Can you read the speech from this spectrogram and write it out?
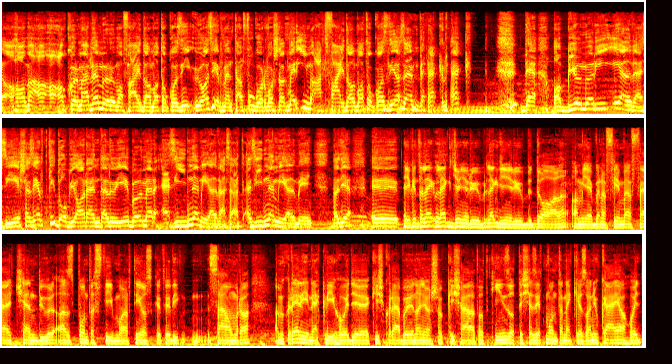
Ha akkor már nem öröm a fájdalmat okozni. Ő azért ment el fogorvosnak, mert imád fájdalmat okozni az embereknek. De a Bill Murray élvezi, és ezért kidobja a rendelőjéből, mert ez így nem élvezet, ez így nem élmény. Ugye, ö, Egyébként a leg, leggyönyörűbb, leggyönyörűbb dal, ami ebben a filmben felcsendül, az pont a Steve Martinhoz kötődik számomra, amikor elénekli, hogy kiskorában ő nagyon sok kisállatot kínzott, és ezért mondta neki az anyukája, hogy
